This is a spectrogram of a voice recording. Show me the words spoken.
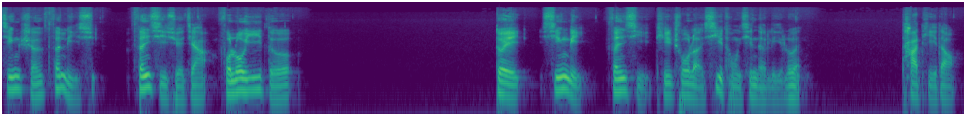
精神分离学分析学家弗洛伊德对心理分析提出了系统性的理论。他提到，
